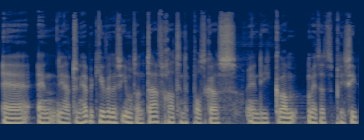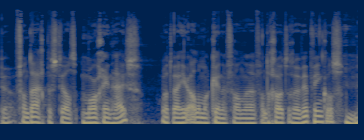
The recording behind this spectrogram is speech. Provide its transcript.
Uh, en ja, toen heb ik hier wel eens iemand aan tafel gehad in de podcast. En die kwam met het principe: vandaag besteld, morgen in huis. Wat wij hier allemaal kennen van, uh, van de grotere webwinkels. -hmm.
